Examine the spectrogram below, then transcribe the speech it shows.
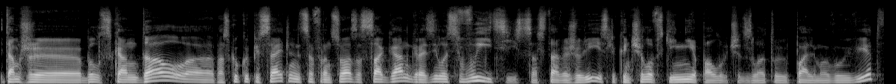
И там же был скандал, э, поскольку писательница Франсуаза Саган грозилась выйти из состава жюри, если Кончаловский не получит золотую пальмовую ветвь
